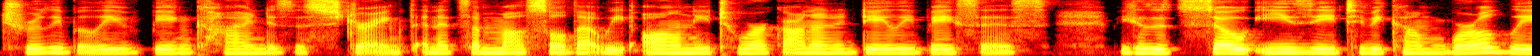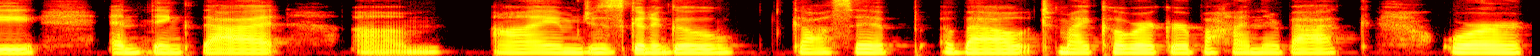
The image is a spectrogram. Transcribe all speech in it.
truly believe being kind is a strength and it's a muscle that we all need to work on on a daily basis because it's so easy to become worldly and think that um, I'm just going to go gossip about my coworker behind their back or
